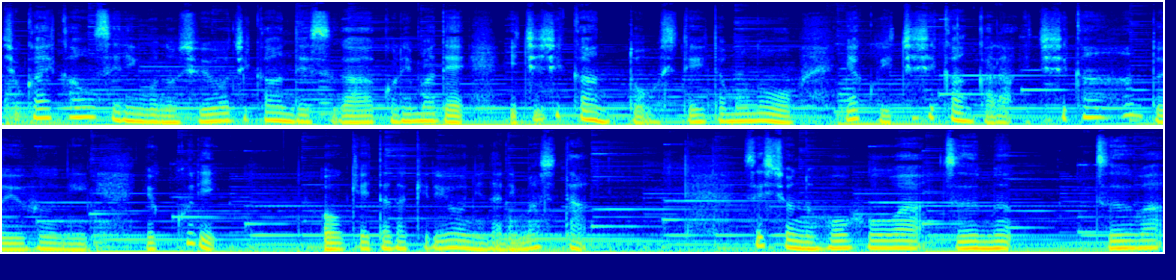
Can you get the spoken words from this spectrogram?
初回カウンセリングの主要時間ですがこれまで1時間としていたものを約1時間から1時間半というふうにゆっくりお受けいただけるようになりました。セッションの方法は Zoom 通話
